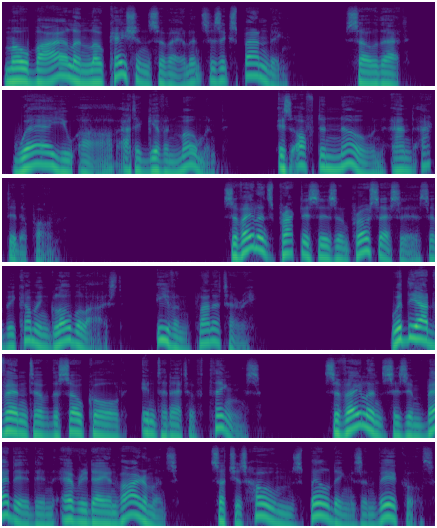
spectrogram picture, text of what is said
Mobile and location surveillance is expanding so that where you are at a given moment is often known and acted upon. Surveillance practices and processes are becoming globalized, even planetary. With the advent of the so called Internet of Things, surveillance is embedded in everyday environments such as homes, buildings, and vehicles.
